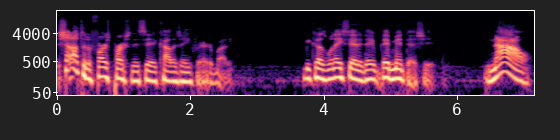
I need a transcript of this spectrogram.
shout out to the first person that said college ain't for everybody, because when they said it, they they meant that shit. Now,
